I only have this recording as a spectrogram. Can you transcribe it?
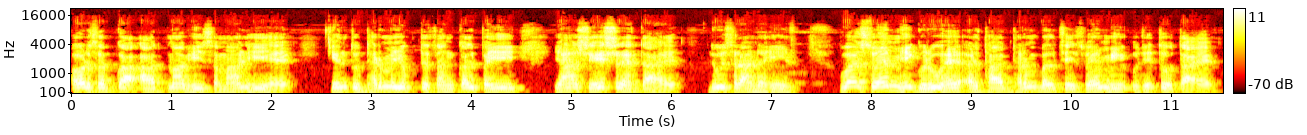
और सबका आत्मा भी समान ही है, किंतु धर्मयुक्त संकल्प ही यहाँ शेष रहता है, दूसरा नहीं। वह स्वयं ही गुरु है, अर्थात धर्म बल से स्वयं ही उदित होता है।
